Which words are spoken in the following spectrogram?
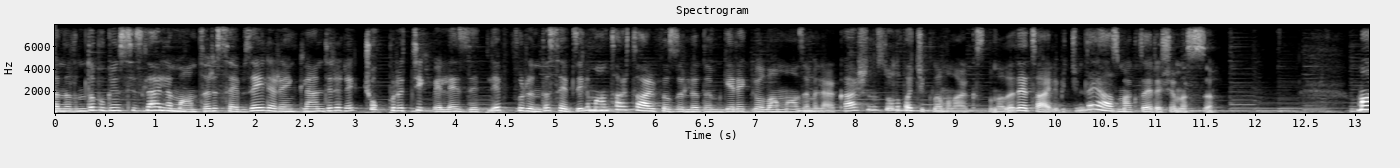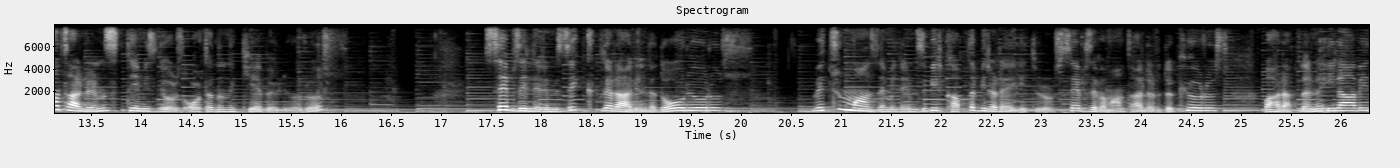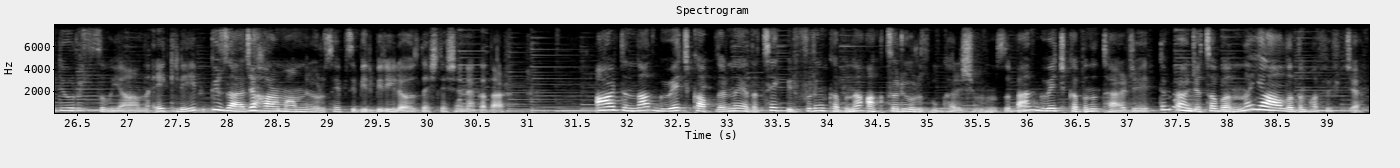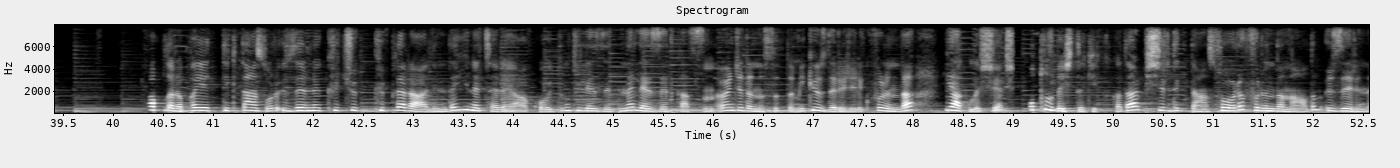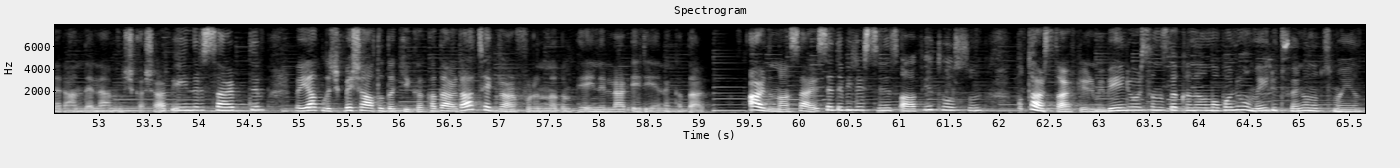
Kanalımda bugün sizlerle mantarı sebzeyle renklendirerek çok pratik ve lezzetli fırında sebzeli mantar tarifi hazırladım. Gerekli olan malzemeler karşınızda olup açıklamalar kısmına da detaylı biçimde yazmakta yer aşaması. Mantarlarımızı temizliyoruz. Ortadan ikiye bölüyoruz. Sebzelerimizi küpler halinde doğruyoruz. Ve tüm malzemelerimizi bir kapta bir araya getiriyoruz. Sebze ve mantarları döküyoruz. Baharatlarını ilave ediyoruz. Sıvı yağını ekleyip güzelce harmanlıyoruz hepsi birbiriyle özdeşleşene kadar. Ardından güveç kaplarına ya da tek bir fırın kabına aktarıyoruz bu karışımımızı. Ben güveç kabını tercih ettim. Önce tabanına yağladım hafifçe. Kaplara pay ettikten sonra üzerine küçük küpler halinde yine tereyağı koydum ki lezzetine lezzet katsın. Önceden ısıttım 200 derecelik fırında yaklaşık 35 dakika kadar pişirdikten sonra fırından aldım. Üzerine rendelenmiş kaşar peyniri serptim ve yaklaşık 5-6 dakika kadar daha tekrar fırınladım peynirler eriyene kadar. Ardından servis edebilirsiniz. Afiyet olsun. Bu tarz tariflerimi beğeniyorsanız da kanalıma abone olmayı lütfen unutmayın.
